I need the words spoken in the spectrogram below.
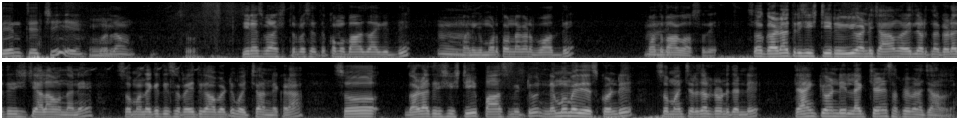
నేను తెచ్చి కొడదాం so genius pro Nakshatra plus అయితే కొమ్మ బాగా సాగిద్ది. మనకి ముడత ఉండగానే పోద్ది. మొత్తం బాగా వస్తుంది. సో గడా త్రీ సిక్స్టీ రివ్యూ అండి చాలా మంది రైతులు అడుగుతున్నారు గడా త్రీ సిక్స్టీ ఎలా ఉందని. సో మన దగ్గర తీసుకున్న రైతు కాబట్టి వచ్చానండి ఇక్కడ. సో గడా త్రీ సిక్స్టీ పాస్ మిట్టు నెమ్మ మీద వేసుకోండి. సో మంచి రిజల్ట్ ఉంటుందండి థ్యాంక్ యూ అండి లైక్ చేయండి సబ్స్క్రైబ్ అయిన ఛానల్ని.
